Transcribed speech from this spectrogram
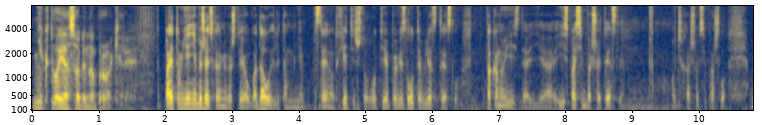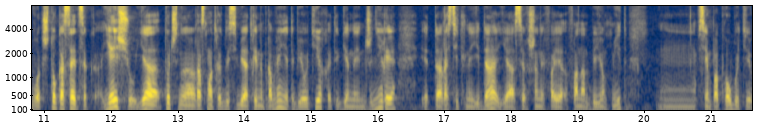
Никто и особенно брокеры. Поэтому я не обижаюсь, когда мне говорят, что я угадал, или там мне постоянно вот хейтят, что вот тебе повезло, ты влез в Теслу. Так оно и есть, да. Я, и спасибо большое Тесле. Очень хорошо все прошло. Вот. Что касается... Я ищу. Я точно рассматриваю для себя три направления. Это биотех, это генная инженерия, это растительная еда. Я совершенный фа- фанат Beyond Meat. Всем попробуйте.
